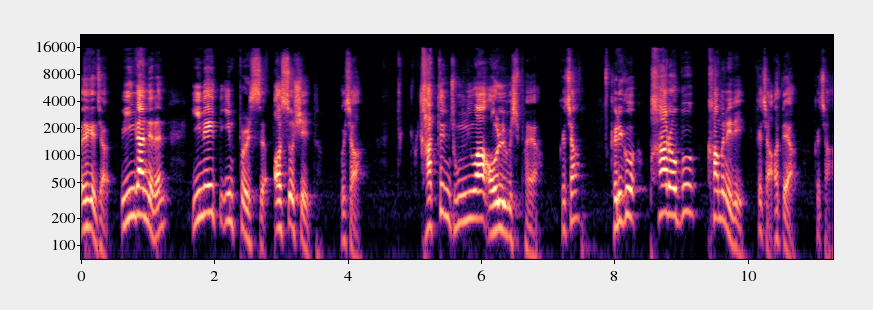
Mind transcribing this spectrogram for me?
이렇게 죠 인간들은 innate impulse associate 그렇죠? 같은 종류와 어울리고 싶어요. 그렇죠? 그리고 part of community 그렇죠? 어때요? 그렇죠?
